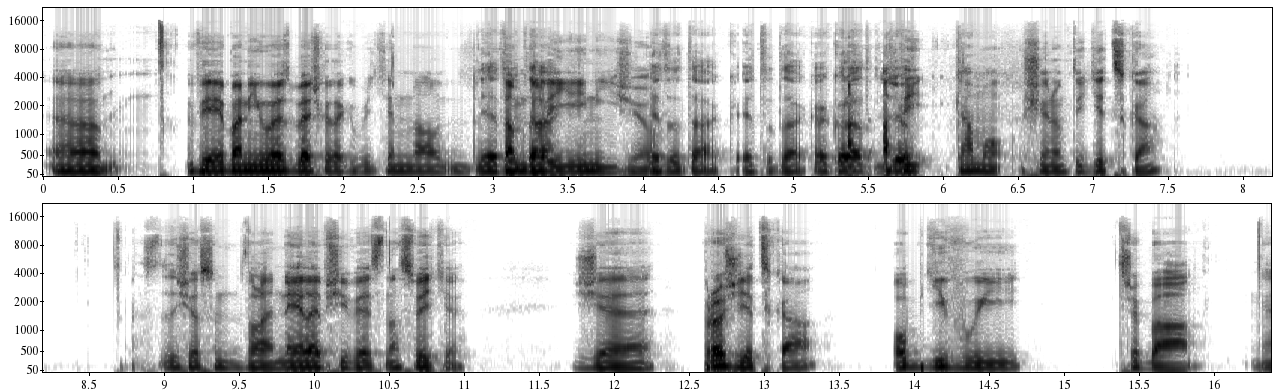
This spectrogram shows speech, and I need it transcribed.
uh, vyjebaný USBčko, tak by tě na, Je tam dali tak. jiný, že jo. Je to tak, je to tak, a, akorát, a že... ty, kamo, už jenom ty děcka, slyšel jsem vole nejlepší věc na světě, že proč děcka obdivují třeba uh,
